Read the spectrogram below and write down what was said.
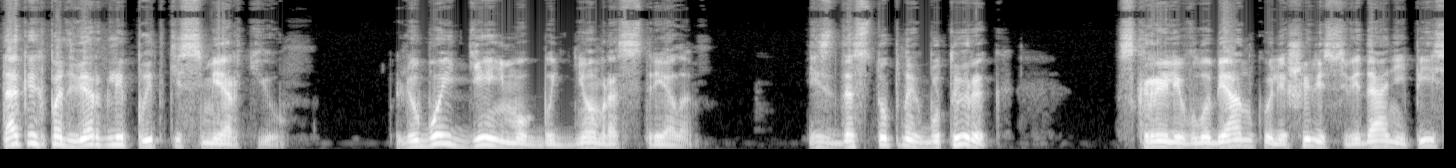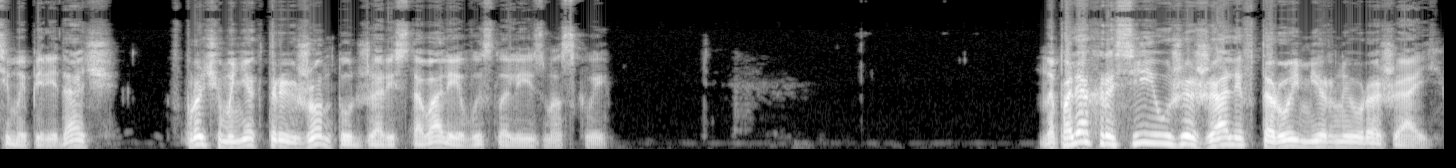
Так их подвергли пытке смертью. Любой день мог быть днем расстрела. Из доступных бутырок скрыли в Лубянку, лишили свиданий, писем и передач. Впрочем, и некоторых жен тут же арестовали и выслали из Москвы. На полях России уже жали второй мирный урожай.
